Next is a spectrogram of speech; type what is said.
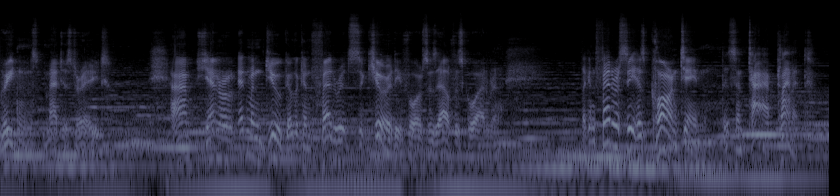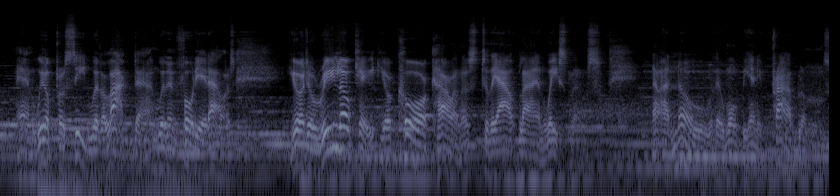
Greetings, Magistrate. I'm General Edmund Duke of the Confederate Security Forces Alpha Squadron. The Confederacy has quarantined this entire planet, and we'll proceed with a lockdown within 48 hours. You're to relocate your core colonists to the outlying wastelands. Now, I know there won't be any problems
